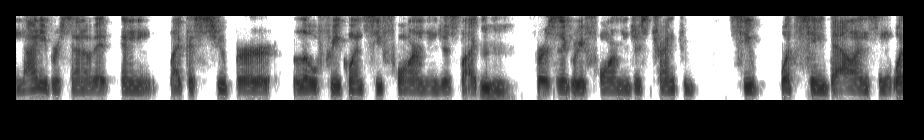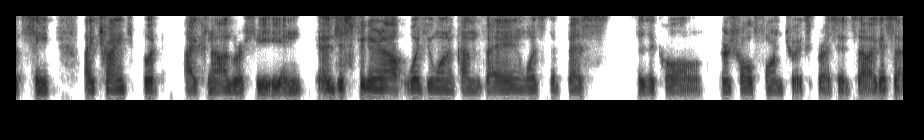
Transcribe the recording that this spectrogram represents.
90% of it in like a super low frequency form and just like mm-hmm. first degree form and just trying to see what seemed balanced and what seemed like trying to put iconography and uh, just figuring out what you want to convey and what's the best physical virtual form to express it. So I guess I,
